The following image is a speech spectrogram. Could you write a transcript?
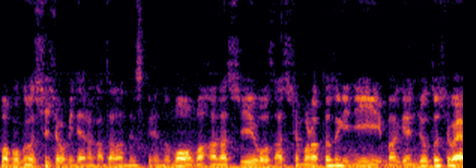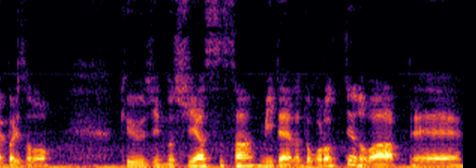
まあ、僕の師匠みたいな方なんですけれども、まあ、話をさせてもらった時に、まあ、現状としてはやっぱりその求人のしやすさみたいなところっていうのは、え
